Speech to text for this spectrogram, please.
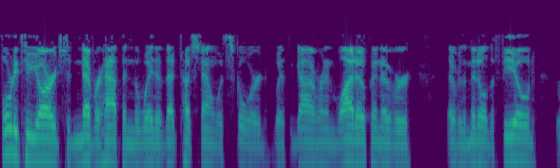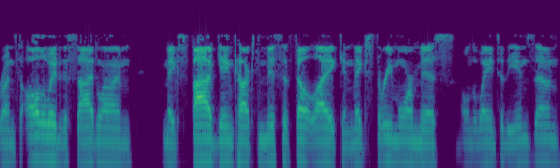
42 yards should never happen the way that that touchdown was scored with a guy running wide open over over the middle of the field, runs all the way to the sideline, makes five Gamecocks miss it felt like, and makes three more miss on the way into the end zone.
